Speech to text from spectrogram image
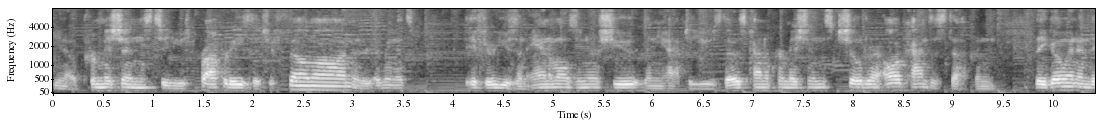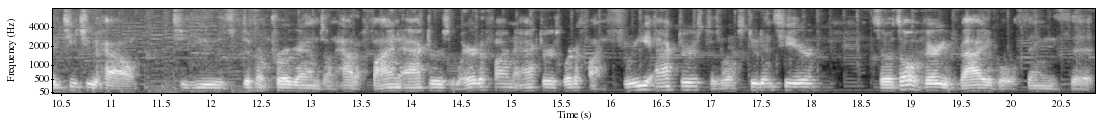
you know, permissions to use properties that you film on. I mean, it's if you're using animals in your shoot, then you have to use those kind of permissions, children, all kinds of stuff. And they go in and they teach you how to use different programs on how to find actors, where to find actors, where to find free actors, because we're all students here. So it's all very valuable things that,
